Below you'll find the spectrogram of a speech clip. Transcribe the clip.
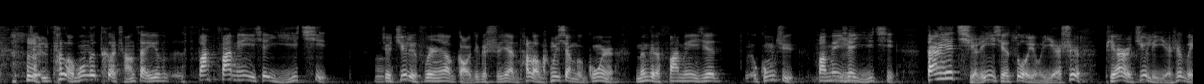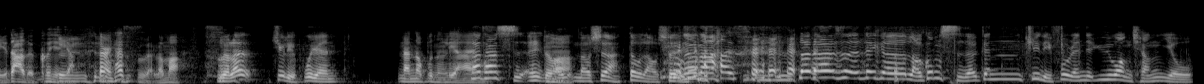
就她老公的特长在于发发明一些仪器。就居里夫人要搞这个实验，她老公像个工人，能给她发明一些工具，发明一些仪器，当然也起了一些作用，也是皮埃尔居里也是伟大的科学家，但是他死了嘛，死了，居里夫人。难道不能恋爱？那他死哎，对吧？老师啊，窦老师，那他那他是那个老公死了，跟居里夫人的欲望强有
